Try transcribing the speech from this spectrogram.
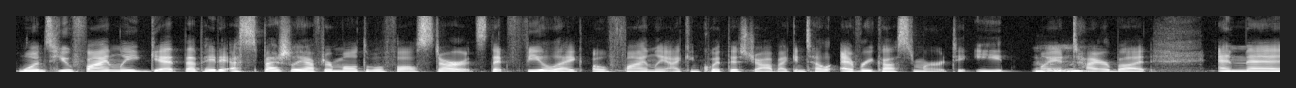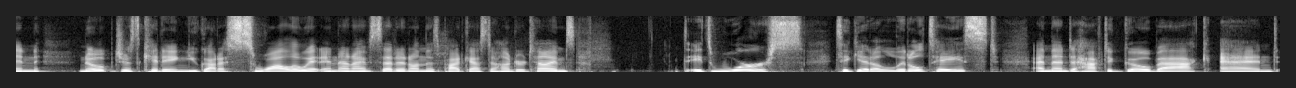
once you finally get that payday especially after multiple false starts that feel like oh finally i can quit this job i can tell every customer to eat my mm-hmm. entire butt and then nope just kidding you got to swallow it and, and i've said it on this podcast a hundred times it's worse to get a little taste and then to have to go back and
